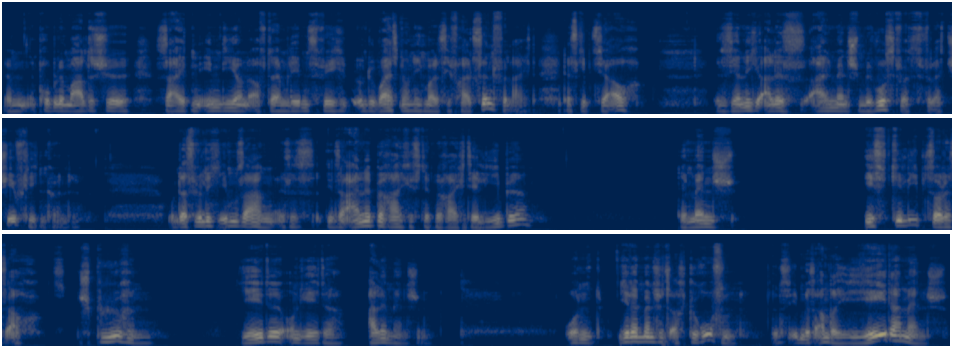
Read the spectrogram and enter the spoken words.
ähm, problematische Seiten in dir und auf deinem Lebensweg und du weißt noch nicht mal, dass sie falsch sind vielleicht. Das gibt es ja auch. Es ist ja nicht alles allen Menschen bewusst, was vielleicht schief liegen könnte. Und das will ich eben sagen. Es ist, dieser eine Bereich ist der Bereich der Liebe. Der Mensch ist geliebt, soll es auch spüren. Jede und jeder, alle Menschen. Und jeder Mensch ist auch gerufen. Das ist eben das andere. Jeder Mensch,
